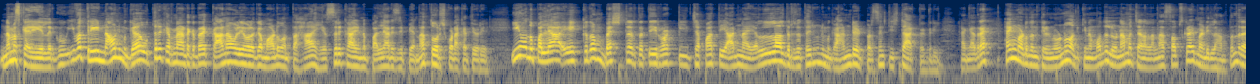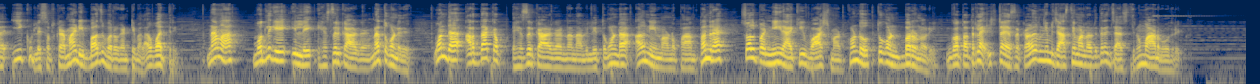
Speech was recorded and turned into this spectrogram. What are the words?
ನಮಸ್ಕಾರ ರೀ ಎಲ್ಲರಿಗೂ. ಇವತ್ತು ನಾವು ನಿಮ್ಗೆ ಉತ್ತರ ಕರ್ನಾಟಕದ ಖಾನಾವಳಿ ಒಳಗೆ ಮಾಡುವಂತಹ ಹೆಸರು ಕಾಳಿನ ಪಲ್ಯ ರೆಸಿಪಿಯನ್ನು ತೋರಿಸ್ಕೊಡಕತ್ತೀವಿ ರೀ. ಈ ಒಂದು ಪಲ್ಯ ಏಕದಮ್ ಬೆಸ್ಟ್ ಇರ್ತೈತಿ. ರೊಟ್ಟಿ, ಚಪಾತಿ, ಅನ್ನ ಎಲ್ಲದ್ರ ಜೊತೆ ನಿಮ್ಗೆ ಹಂಡ್ರೆಡ್ ಪರ್ಸೆಂಟ್ ಇಷ್ಟ ಆಗ್ತೈತೆ ರೀ. ಹಾಗಾದ್ರೆ ಹೆಂಗೆ ಮಾಡೋದು ಅಂತೇಳಿ ನೋಡು ಅದಕ್ಕಿಂತ ಮೊದಲು ನಮ್ಮ ಚಾನಲನ್ನು ಸಬ್ಸ್ಕ್ರೈಬ್ ಮಾಡಿಲ್ಲ ಅಂತಂದ್ರೆ ಈ ಕೂಡಲೇ ಸಬ್ಸ್ಕ್ರೈಬ್ ಮಾಡಿ, ಬಾಜು ಬರೋ ಗಂಟೆ ಮೇಲೆ ಒತ್ತಿರಿ. ನಾವು ಮೊದಲಿಗೆ ಇಲ್ಲಿ ಹೆಸರು ಕಾಳುಗಳನ್ನ ತೊಗೊಂಡಿದ್ದೀವಿ ಒಂದು ಅರ್ಧ ಕಪ್ ಹೆಸರು ಕಾಳುಗಳನ್ನ ನಾವಿಲ್ಲಿ ತೊಗೊಂಡ ಏನು ಮಾಡೋಣಪ್ಪ ಅಂತಂದ್ರೆ ಸ್ವಲ್ಪ ನೀರು ಹಾಕಿ ವಾಶ್ ಮಾಡಿಕೊಂಡು ತೊಗೊಂಡು ಬರೋಣ ಗೊತ್ತಾತ್ರಲ್ಲ ಇಷ್ಟ ಹೆಸರು ಕಾಳು ನಿಮ್ಗೆ ಜಾಸ್ತಿ ಮಾಡೋರಿದ್ರೆ ಜಾಸ್ತಿನೂ ಮಾಡ್ಬೋದು ರೀ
